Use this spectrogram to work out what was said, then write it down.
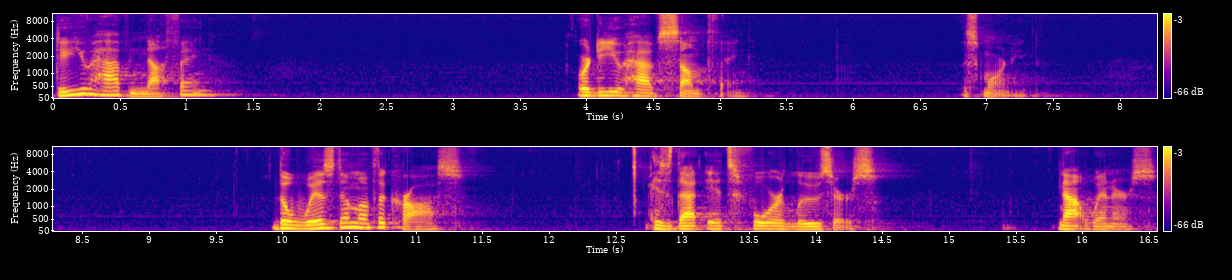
Do you have nothing? Or do you have something this morning? The wisdom of the cross is that it's for losers, not winners.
